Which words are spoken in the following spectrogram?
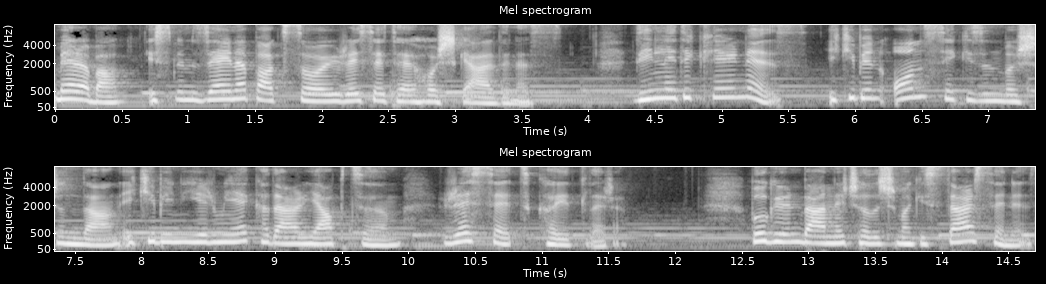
Merhaba, ismim Zeynep Aksoy, Reset'e hoş geldiniz. Dinledikleriniz 2018'in başından 2020'ye kadar yaptığım Reset kayıtları. Bugün benle çalışmak isterseniz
